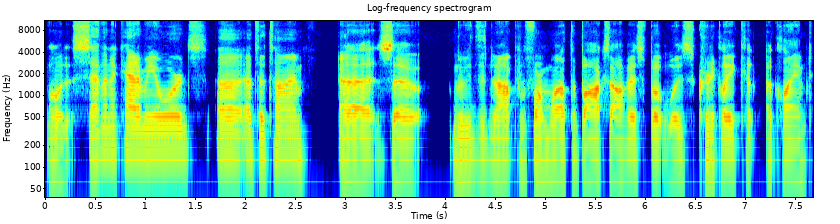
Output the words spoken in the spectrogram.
what was it seven Academy Awards uh, at the time. Uh, so movie did not perform well at the box office, but was critically acclaimed.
